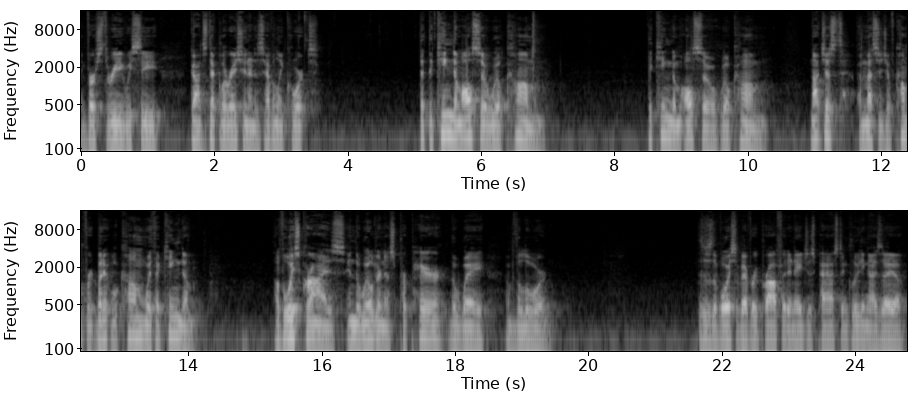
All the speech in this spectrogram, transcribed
In verse 3, we see God's declaration in his heavenly court that the kingdom also will come. The kingdom also will come. Not just a message of comfort, but it will come with a kingdom. A voice cries in the wilderness, Prepare the way of the Lord. This is the voice of every prophet in ages past, including Isaiah.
